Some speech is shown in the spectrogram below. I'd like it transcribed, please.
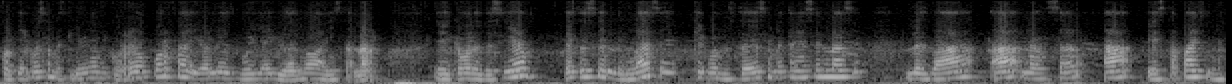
cualquier cosa me escriben a mi correo porfa y yo les voy ayudando a instalar. Eh, como les decía, este es el enlace que cuando ustedes se metan ese enlace, les va a lanzar a esta página.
